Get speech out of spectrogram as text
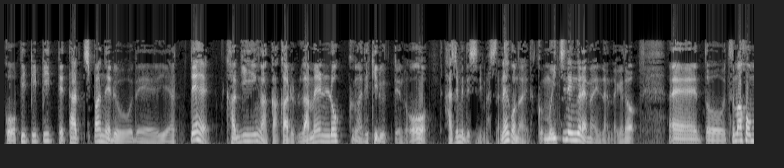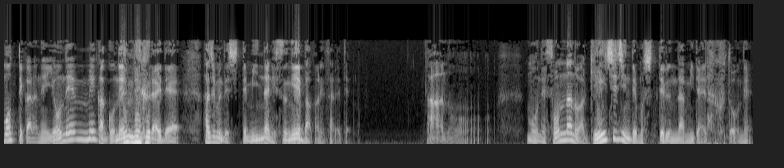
こう、ピピピってタッチパネルでやって、鍵がかかる、画面ロックができるっていうのを初めて知りましたね、この間。もう1年ぐらい前になんだけど。えっ、ー、と、スマホ持ってからね、4年目か5年目ぐらいで、初めて知ってみんなにすげえバカにされて。あのー、もうね、そんなのは原始人でも知ってるんだ、みたいなことをね、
